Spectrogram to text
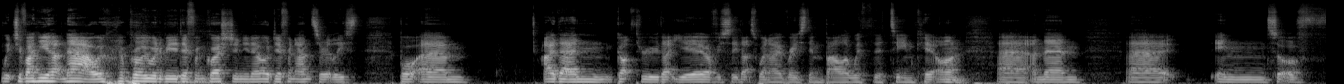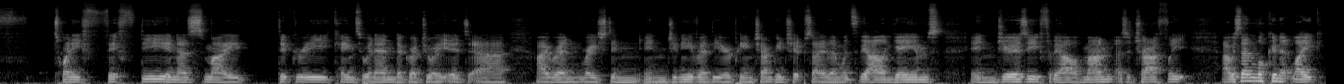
which, if I knew that now, it probably would be a different question, you know, a different answer at least. But um, I then got through that year. Obviously, that's when I raced in Bala with the team kit on. Uh, and then uh, in sort of 2015, as my degree came to an end, I graduated. Uh, I then raced in, in Geneva, the European Championships. I then went to the Island Games in Jersey for the Isle of Man as a triathlete. I was then looking at like,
